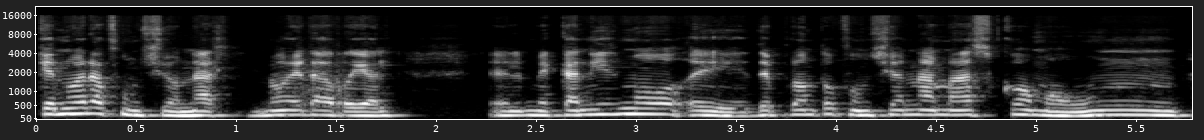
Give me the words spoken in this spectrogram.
que no era funcional, no era real. El mecanismo de pronto funciona más como un,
